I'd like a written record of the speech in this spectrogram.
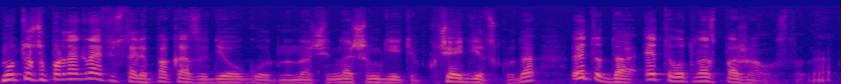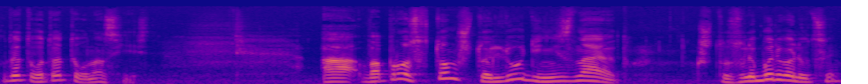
Ну, то, что порнографию стали показывать где угодно нашим, нашим детям, включая детскую, да, это да, это вот у нас, пожалуйста. Да, вот это вот это у нас есть. А вопрос в том, что люди не знают, что за любой революцией,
